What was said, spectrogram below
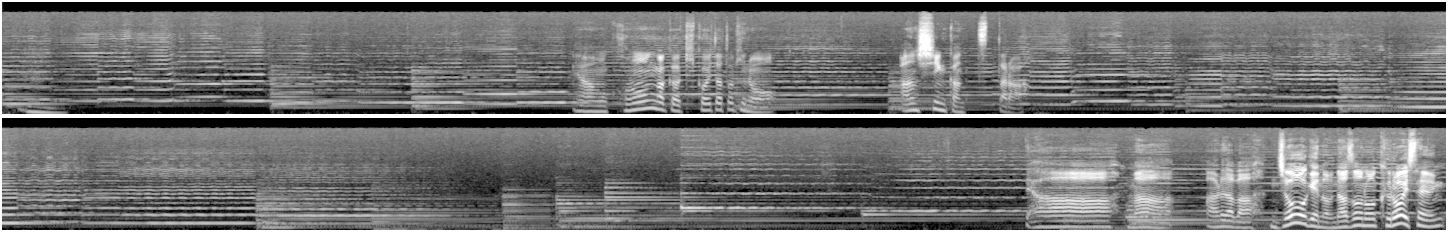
うん。いやもうこの音楽が聞こえた時の安心感っつったら。上下の謎の黒い線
